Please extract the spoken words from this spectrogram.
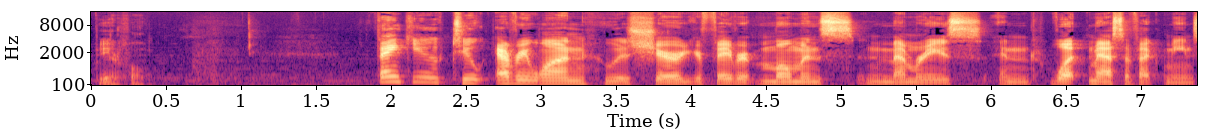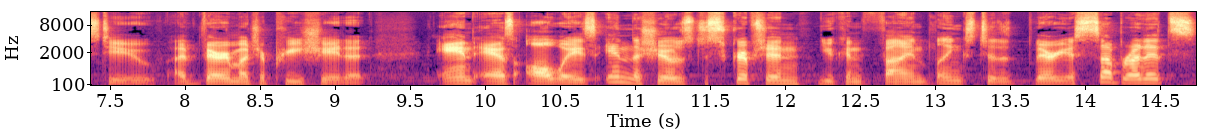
Beautiful. Thank you to everyone who has shared your favorite moments and memories and what Mass Effect means to you. I very much appreciate it. And as always, in the show's description, you can find links to the various subreddits,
